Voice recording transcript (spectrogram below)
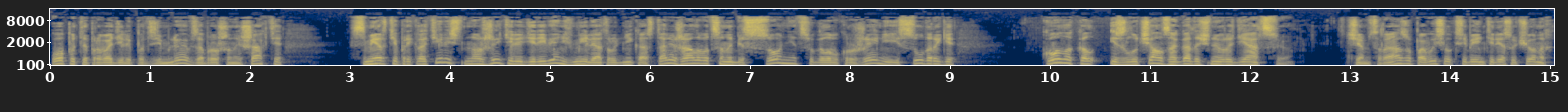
Опыты проводили под землей в заброшенной шахте. Смерти прекратились, но жители деревень в миле от рудника стали жаловаться на бессонницу, головокружение и судороги. Колокол излучал загадочную радиацию, чем сразу повысил к себе интерес ученых.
